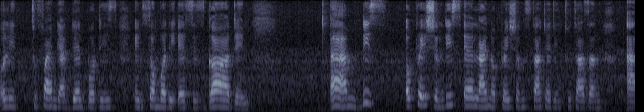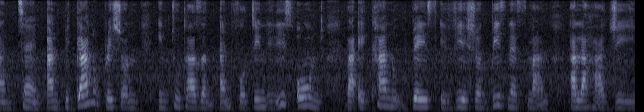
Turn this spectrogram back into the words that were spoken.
only to find their dead bodies in somebody else's garden. Um, this operation, this airline operation started in 2010 and began operation in 2014. It is owned by a Kano-based aviation businessman, Alahaji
